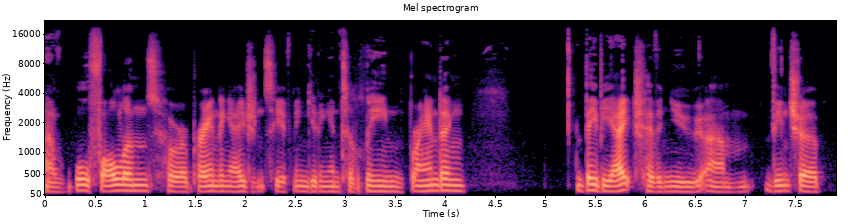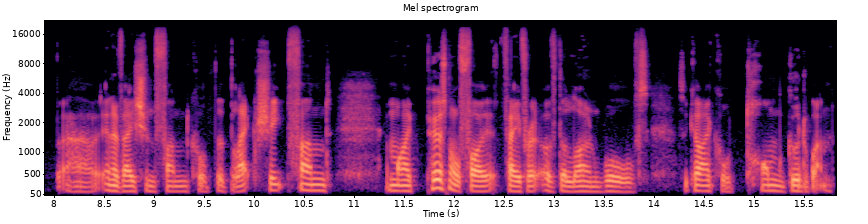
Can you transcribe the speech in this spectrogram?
Um, Wolff Olins, who are a branding agency, have been getting into lean branding. BBH have a new um, venture uh, innovation fund called the Black Sheep Fund. And my personal fo- favorite of the lone wolves is a guy called Tom Goodwin.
